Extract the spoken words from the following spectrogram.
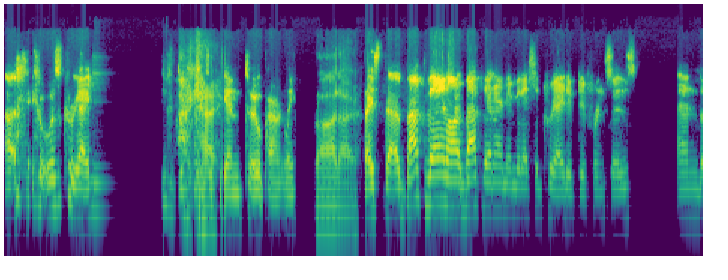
uh, it was creative difference Okay. at the end too. Apparently, Righto. they back then. I back then I remember they said creative differences, and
